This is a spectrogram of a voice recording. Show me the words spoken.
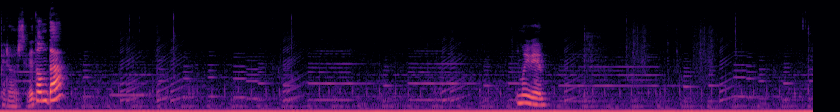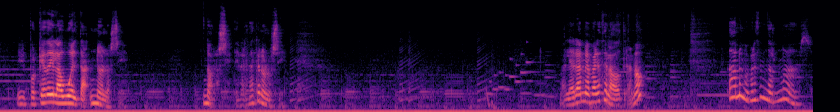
¿Pero seré tonta? Muy bien. ¿Y por qué doy la vuelta? No lo sé. No lo sé, de verdad que no lo sé. Vale, ahora me aparece la otra, ¿no? Ah, no, me aparecen dos más.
